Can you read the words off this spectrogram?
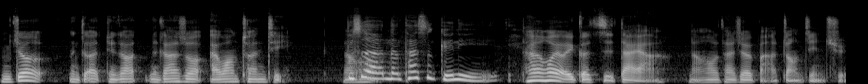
你就你刚你刚你刚才说 I want twenty，不是啊，那他是给你他会有一个纸袋啊，然后他就会把它装进去。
